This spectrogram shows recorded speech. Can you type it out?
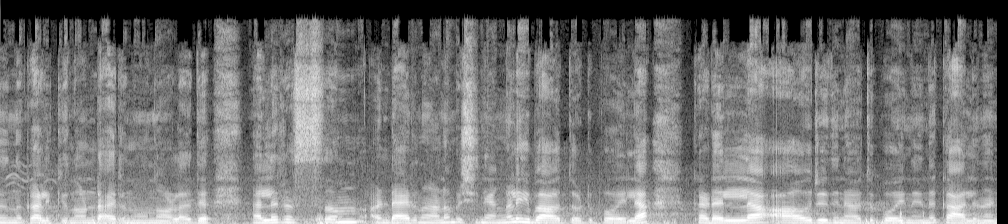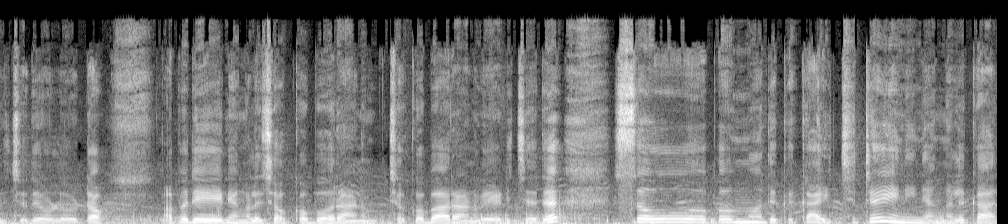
നിന്ന് കളിക്കുന്നുണ്ടായിരുന്നു എന്നുള്ളത്. നല്ല രസം ഉണ്ടായിരുന്നതാണ് പക്ഷെ ഞങ്ങൾ ഈ ഭാഗത്തോട്ട് പോയില്ല. കടലിലെ ആ ഒരു ഇതിനകത്ത് പോയി നിന്ന് കാൽ നനച്ചതേ ഉള്ളൂ കേട്ടോ. അപ്പോൾ ദേ ഞങ്ങൾ ചോക്കോബോറാണ് ചോക്കോബാറാണ് മേടിച്ചത്. സോ അപ്പം അതൊക്കെ കഴിച്ചിട്ട് ഇനി ഞങ്ങൾ കാൽ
